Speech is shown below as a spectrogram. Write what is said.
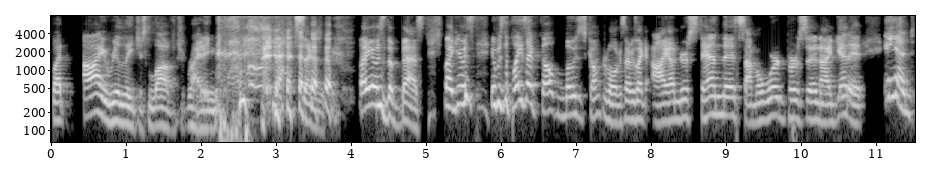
but I really just loved writing that section. like it was the best. Like it was, it was the place I felt most comfortable because I was like, I understand this. I'm a word person. I get it. And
